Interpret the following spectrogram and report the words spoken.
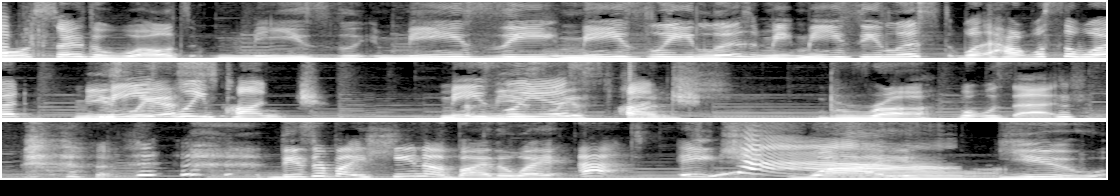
up! also the world's measly, measly, measly list. Me, measly list. What? How? What's the word? Measly Measliest? punch. The Measliest punch. Bruh. What was that? These are by Hina, by the way, at H Y U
